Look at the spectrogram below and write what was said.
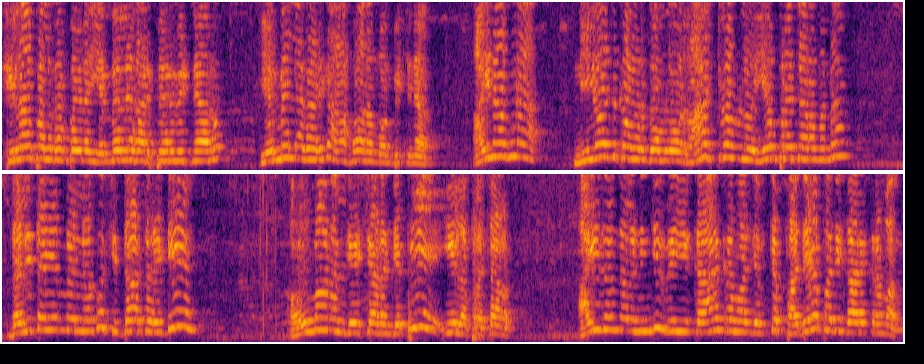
శిలాఫలకం పైన ఎమ్మెల్యే గారి పేరు పెట్టినారు. ఎమ్మెల్యే గారికి ఆహ్వానం పంపించినారు. అయినా కూడా నియోజకవర్గంలో రాష్ట్రంలో ఏం ప్రచారం అన్నా దళిత ఎమ్మెల్యేకు సిద్ధార్థ రెడ్డి అవమానం చేశాడని చెప్పి వీళ్ళ ప్రచారం. ఐదు వందల నుంచి వెయ్యి కార్యక్రమాలు చెప్తే పదే పది కార్యక్రమాలు.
